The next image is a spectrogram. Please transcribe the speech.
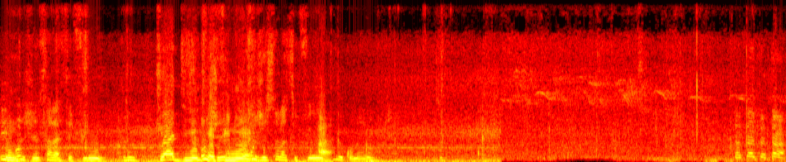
Et On gère ça là, c'est fini. Tu as dit que c'est fini. hein. On gère ça là, c'est fini. Ah. Tu combien Tata, tata,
